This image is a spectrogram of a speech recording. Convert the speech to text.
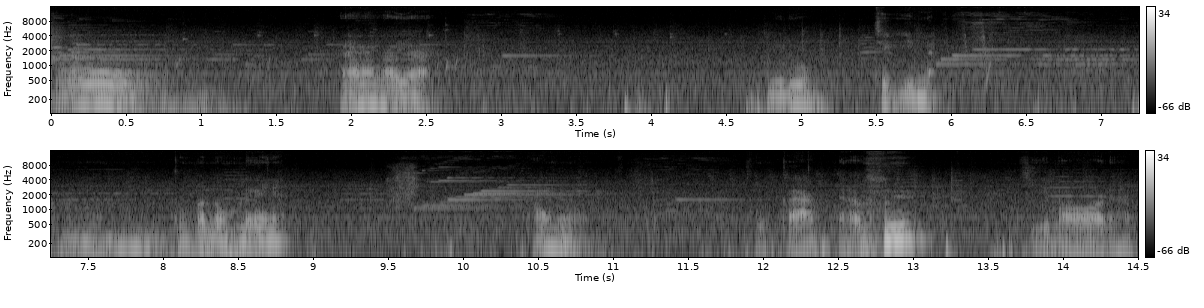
โอ้นั่นอะไรอะ มีรูปเช็คอินอะอถุงขนมเลยเนี่ย เอ้าถุงกราฟนะครับจีรอนะครับ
